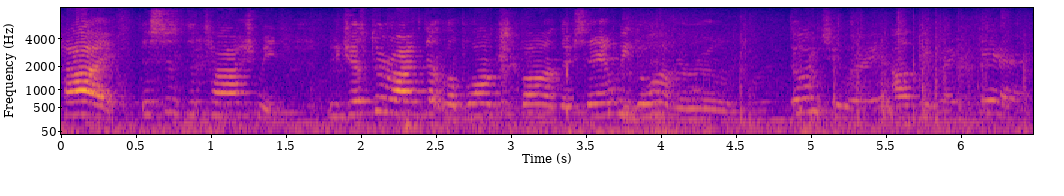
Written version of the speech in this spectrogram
Hi, this is the Tashmead. We just arrived at LeBlanc Spa and they're saying we don't have a room. Don't you worry, I'll be right there.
